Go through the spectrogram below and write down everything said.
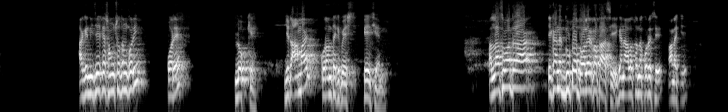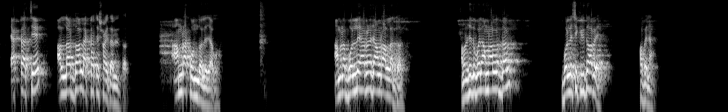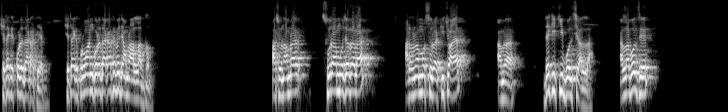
আগে নিজেকে সংশোধন করি, পরে লক্ষ্যে যেটা আমার কোরআন থেকে পেয়েছি আমি। আল্লাহ সুমাতা এখানে দুটো দলের কথা আছে, এখানে আলোচনা করেছে অনেকে। একটা হচ্ছে আল্লাহর দল, একটা হচ্ছে শয়তানের দল। আমরা কোন দলে যাব? আমরা বললে হবে না যে আমরা আল্লাহর দল। আমরা যদি বলি আমরা আল্লাহর দল, বললে স্বীকৃত হবে? হবে না। সেটাকে করে দেখাতে হবে। সেটাকে প্রমাণ করে দেখাতে হবে যে আমরা আল্লাহর দল। আসুন, আমরা সুরা মোজাদালা, আঠারো নম্বর সুরা, কিছু আয়াত আমরা দেখি কি বলছে আল্লাহ। আল্লাহ বলছে,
